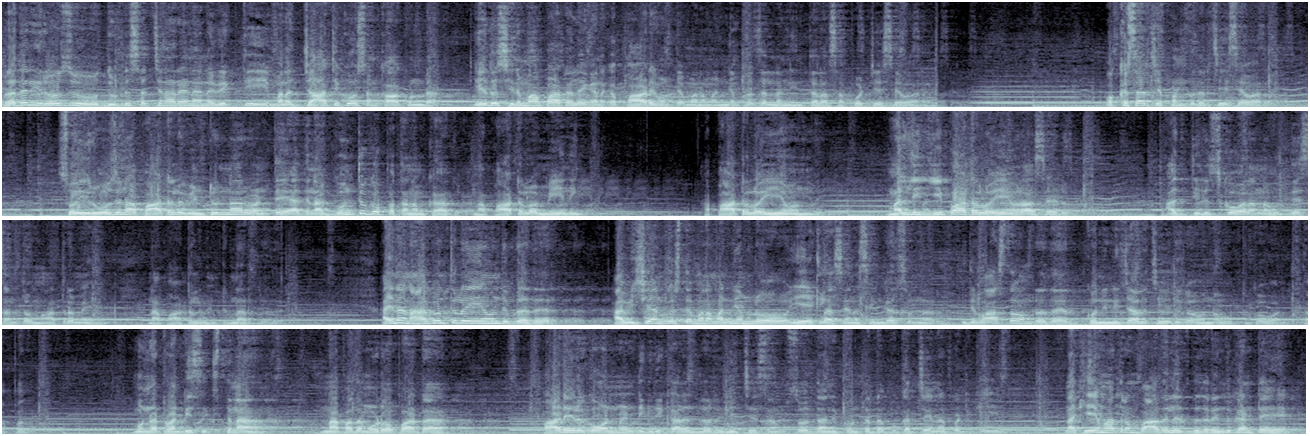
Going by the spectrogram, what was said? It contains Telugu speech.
బ్రదర్ ఈరోజు దుడ్డు సత్యనారాయణ అనే వ్యక్తి మన జాతి కోసం కాకుండా ఏదో సినిమా పాటలే కనుక పాడి ఉంటే మన అన్యం ప్రజలు నన్ను ఇంతలా సపోర్ట్ చేసేవారు. ఒక్కసారి చెప్పండి బ్రదర్ చేసేవారు. సో ఈరోజు నా పాటలు వింటున్నారు అంటే అది నా గొంతు గొప్పతనం కాదు నా పాటలో మీనింగ్. ఆ పాటలో ఏముంది? మళ్ళీ ఈ పాటలో ఏం రాశాడు? అది తెలుసుకోవాలన్న ఉద్దేశంతో మాత్రమే నా పాటలు వింటున్నారు బ్రదర్. అయినా నా గొంతులో ఏముంది బ్రదర్? ఆ విషయానికి వస్తే మన మన్యంలో ఏ క్లాస్ అయిన సింగర్స్ ఉన్నారు. ఇది వాస్తవం బ్రదర్. కొన్ని నిజాలు చేదుగా ఉన్నా ఒప్పుకోవాలి తప్పదు. మొన్న ట్వంటీ సిక్స్త్న నా పదమూడవ పాట పాడేరు గవర్నమెంట్ డిగ్రీ కాలేజ్లో రిలీజ్ చేశాం. సో దానికి కొంత డబ్బు ఖర్చు అయినప్పటికీ నాకు ఏమాత్రం బాధ లేదు బ్రదర్. ఎందుకంటే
